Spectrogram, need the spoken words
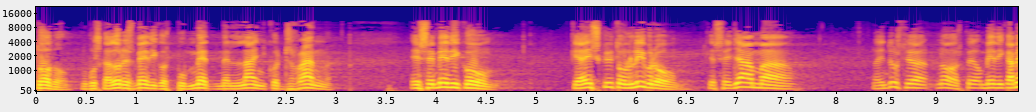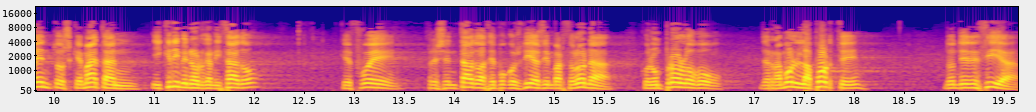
todo. Los buscadores médicos, PubMed, Medline, Cochrane, ese médico que ha escrito un libro que se llama La industria, no, medicamentos que matan y crimen organizado, que fue presentado hace pocos días en Barcelona con un prólogo de Ramón Laporte, donde decía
